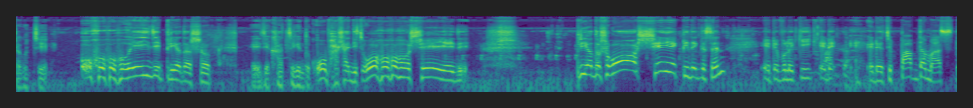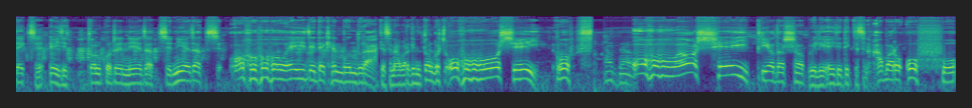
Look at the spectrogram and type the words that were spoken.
আশা করছি। ও হো হো এই যে প্রিয় দর্শক, এই যে খাচ্ছে কিন্তু, ও ভাষায় দিচ্ছে ও হো হো সেই, এই যে। প্রিয় দর্শক, ও সেই একটি দেখতেছেন, এটা বলে কি, এটা এটা হচ্ছে পাবদা মাছ, দেখছে, এই যে তল করে নিয়ে যাচ্ছে নিয়ে যাচ্ছে ও হো হো হো এই যে দেখেন বন্ধুরা, দেখতেছেন, আবার কিন্তু তল করছে ও হো হো হো সেই, ও ও হো হো ও সেই, প্রিয় দর্শক বিলি এই যে দেখতেছেন, আবারও ও হো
